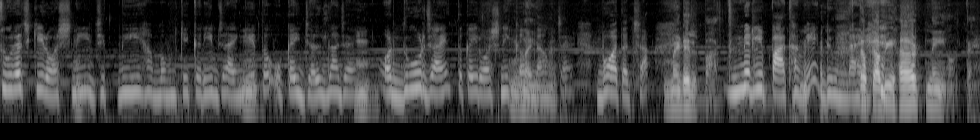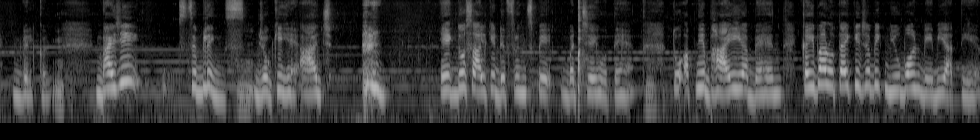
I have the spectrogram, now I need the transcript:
सूरज की रोशनी जितनी हम उनके करीब जाएँगे हम्म। तो वो कहीं जल ना जाए हम्म। और दूर जाए तो कहीं रोशनी कम ना हो जाए। बहुत अच्छा। मिडिल पाथ मिडिल पाथ हमें ढूंढना है तो है। कभी हर्ट नहीं होते हैं। बिल्कुल। भाई जी सिबलिंग्स जो कि हैं आज एक दो साल के डिफरेंस पे बच्चे होते हैं। तो अपने भाई या बहन कई बार होता है कि जब एक न्यूबॉर्न बेबी आती है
